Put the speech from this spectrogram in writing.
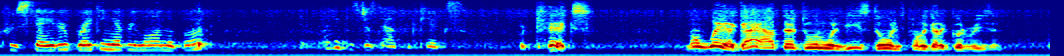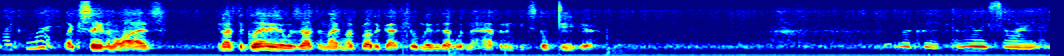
crusader, breaking every law in the book. I think he's just out for kicks. For kicks? No way. A guy out there doing what he's doing, he's probably got a good reason. Like what? Like saving lives. You know, if the gladiator was out the night my brother got killed, maybe that wouldn't have happened and he'd still be here. Look, Rick, I'm really sorry. I...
